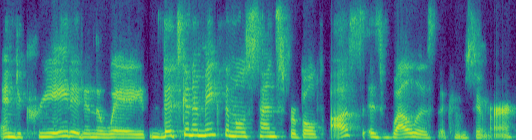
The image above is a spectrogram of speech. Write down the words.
and to create it in the way that's going to make the most sense for both us as well as the consumer.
